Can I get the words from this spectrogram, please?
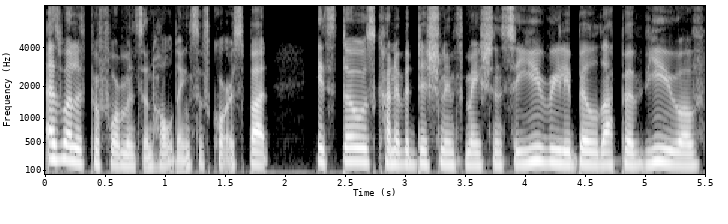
as well as performance and holdings, of course. But it's those kind of additional information. So you really build up a view of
